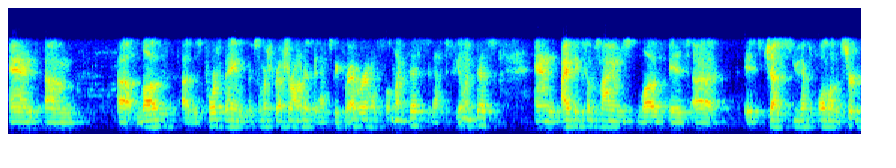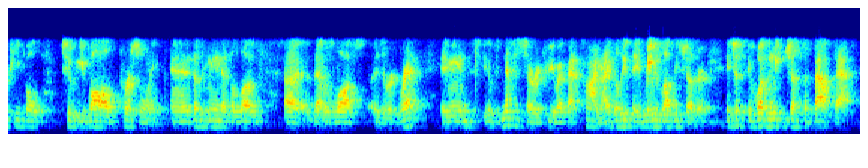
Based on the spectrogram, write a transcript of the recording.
And um, uh, love, uh, this poor thing, put so much pressure on it, it has to be forever, it has to look like this, it has to feel like this. And I think sometimes love is, uh, is just, you have to fall in love with certain people to evolve personally. And it doesn't mean that the love uh, that was lost is a regret. It means it was necessary for you at that time. I believe they really loved each other. It just, it wasn't just about that.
